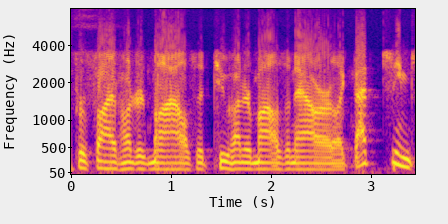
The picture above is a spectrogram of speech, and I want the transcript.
for 500 miles at 200 miles an hour. Like that seems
